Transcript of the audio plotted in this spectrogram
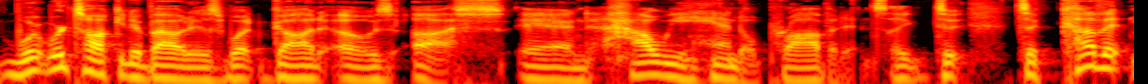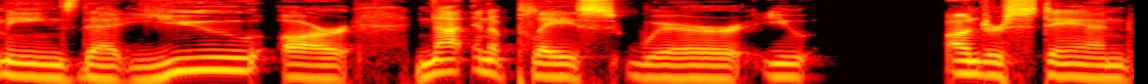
what we're talking about is what God owes us and how we handle providence. Like to to covet means that you are not in a place where you understand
